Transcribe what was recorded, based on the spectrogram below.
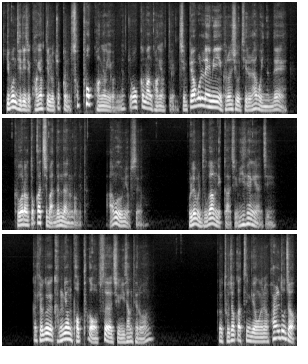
기본 딜이 이제 광역 딜로 조금 소폭 광역이거든요. 조그만 광역 딜. 지금 뼈골렘이 그런 식으로 딜을 하고 있는데 그거랑 똑같이 만든다는 겁니다. 아무 의미 없어요. 골렘을 누가 합니까? 지금 희생해야지. 그러니까 결국에 강령 버프가 없어요. 지금 이 상태로. 그리고 도적 같은 경우에는 활도적.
